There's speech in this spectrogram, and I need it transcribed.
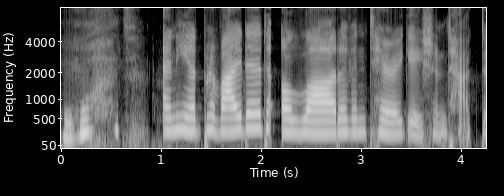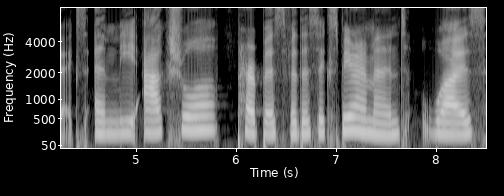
What? And he had provided a lot of interrogation tactics. And the actual purpose for this experiment was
